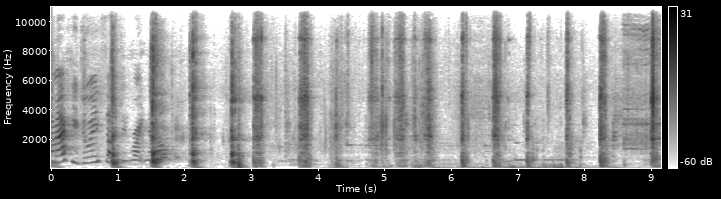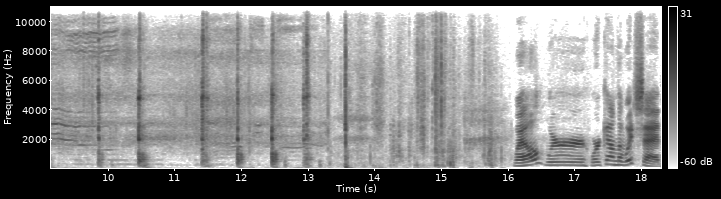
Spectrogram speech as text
I'm actually doing something right now. Well, we're working on the woodshed,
